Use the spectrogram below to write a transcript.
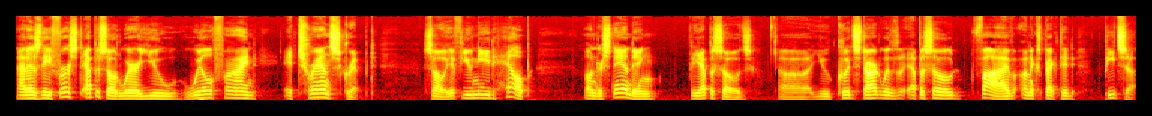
That is the first episode where you will find a transcript. So if you need help understanding the episodes, uh, you could start with episode 5 Unexpected Pizza.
